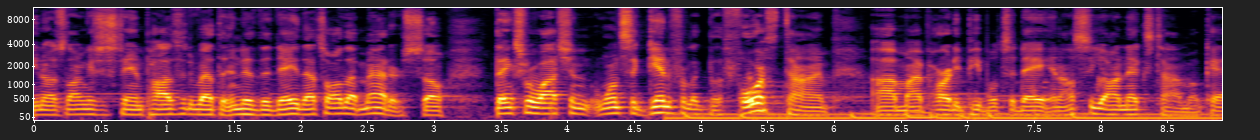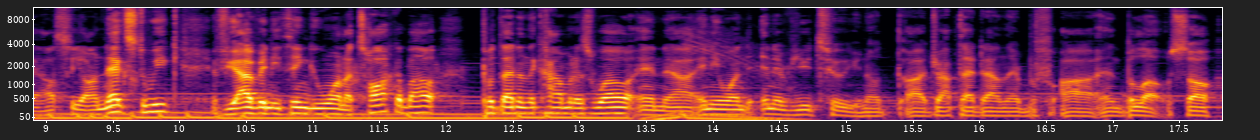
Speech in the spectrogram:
You know, as long as you're staying positive at the end of the day, that's all that matters. So thanks for watching once again for like the fourth time, uh, my party people today. And I'll see y'all next time, okay? I'll see y'all next week. If you have anything you want to talk about, put that in the comment as well. And uh, anyone to interview too, you know, uh, drop that down there uh, and below. So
